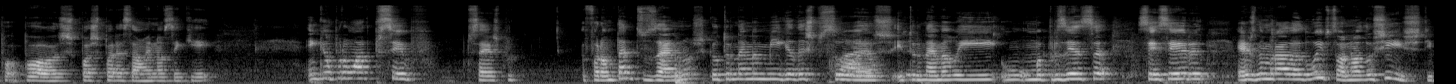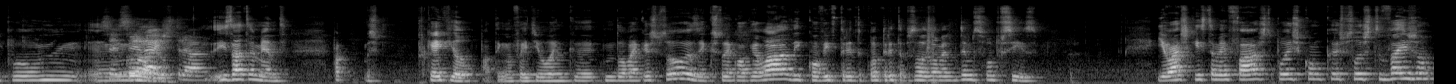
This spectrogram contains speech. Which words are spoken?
pó- pós, pós-separação e não sei o quê, em que eu por um lado percebo, percebes? Porque foram tantos anos que eu tornei-me amiga das pessoas Claro. e tornei-me ali um- uma presença sem ser és namorada do Y ou do X, tipo. hum, Sem hum, ser Claro. extra. Exatamente. Mas porque é aquilo, pá, tenho um feitio em que, que me dou bem com as pessoas e que estou em qualquer lado e que convivo 30, com 30 pessoas ao mesmo tempo se for preciso. E eu acho que isso também faz depois com que as pessoas te vejam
